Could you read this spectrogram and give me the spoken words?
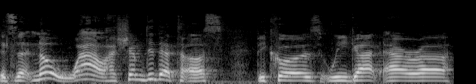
it's that, no, wow, Hashem did that to us because we got our, uh,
